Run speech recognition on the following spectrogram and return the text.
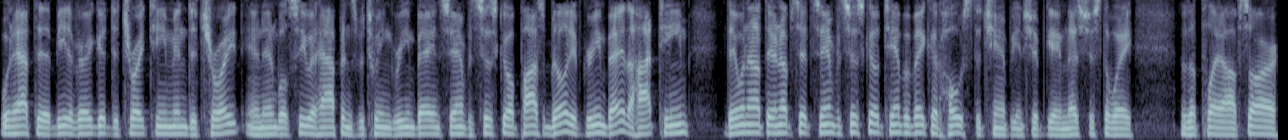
would have to beat a very good Detroit team in Detroit, and then we'll see what happens between Green Bay and San Francisco. A possibility of Green Bay, the hot team, they went out there and upset San Francisco. Tampa Bay could host the championship game. That's just the way the playoffs are.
